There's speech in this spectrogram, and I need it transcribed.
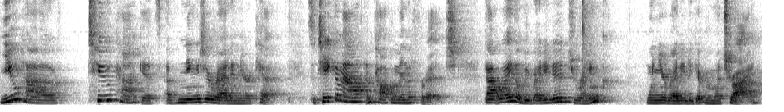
You have two packets of Ningxia Red in your kit. So take them out and pop them in the fridge. That way they'll be ready to drink when you're ready to give them a try.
